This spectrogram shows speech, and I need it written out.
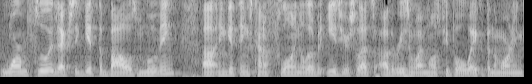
warm fluids actually get the bowels moving uh, and get things kind of flowing a little bit easier. So that's the reason why most people wake up in the morning,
